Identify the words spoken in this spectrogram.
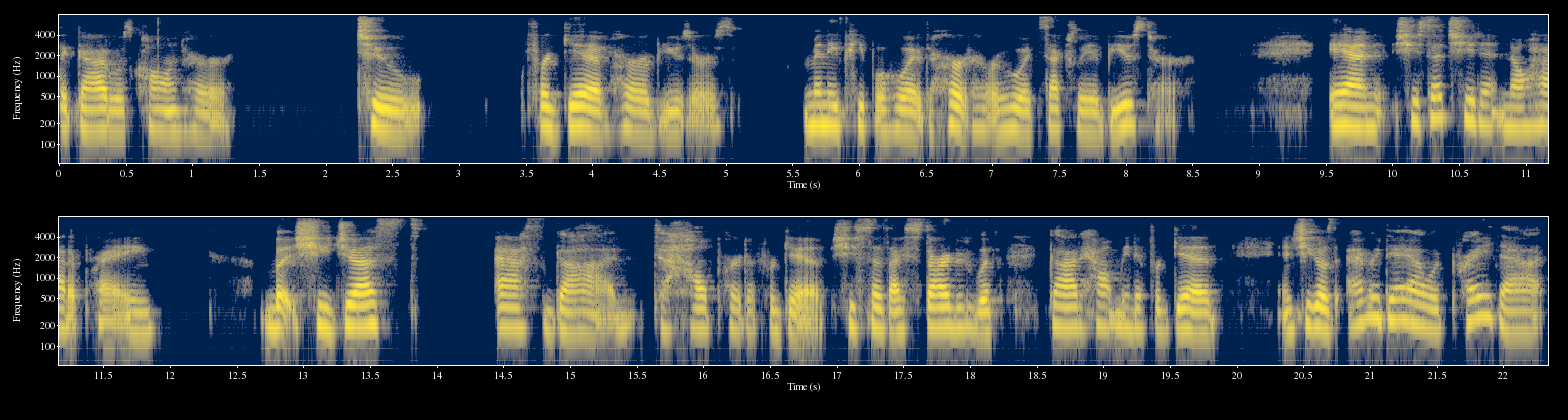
that God was calling her to forgive her abusers, many people who had hurt her, who had sexually abused her. And she said she didn't know how to pray, but she just asked God to help her to forgive. She says, I started with, God, help me to forgive. And she goes, Every day I would pray that.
